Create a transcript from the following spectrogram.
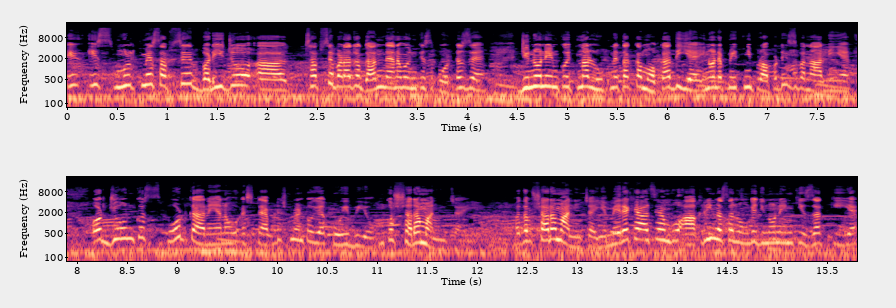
इस मुल्क में सबसे बड़ी जो आ, सबसे बड़ा जो गंद है ना वो इनके सपोर्टर्स हैं जिन्होंने इनको इतना लूटने तक का मौका दिया है इन्होंने अपनी इतनी प्रॉपर्टीज़ बना ली हैं और जो उनको सपोर्ट कर रहे हैं ना वो इस्टेब्लिशमेंट हो या कोई भी हो उनको शर्म आनी चाहिए। मतलब शर्म आनी चाहिए। मेरे ख्याल से हम वो आखिरी नस्ल होंगे जिन्होंने इनकी इज़्ज़त की है।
